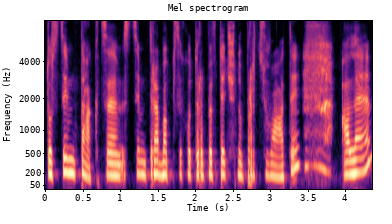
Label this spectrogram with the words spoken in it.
То з цим так, це з цим треба психотерапевтично працювати. Але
